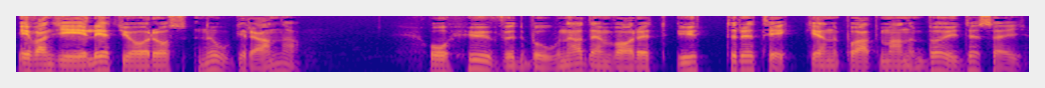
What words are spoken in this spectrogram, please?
evangeliet gör oss noggranna och huvudbonaden var ett yttre tecken på att man böjde sig,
